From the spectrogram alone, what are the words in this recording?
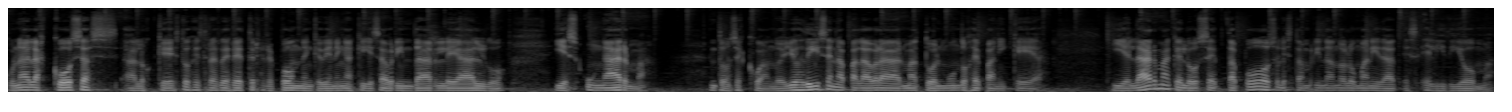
Una de las cosas a los que estos extraterrestres responden que vienen aquí es a brindarle algo y es un arma. Entonces cuando ellos dicen la palabra arma, todo el mundo se paniquea. Y el arma que los septapos le están brindando a la humanidad es el idioma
